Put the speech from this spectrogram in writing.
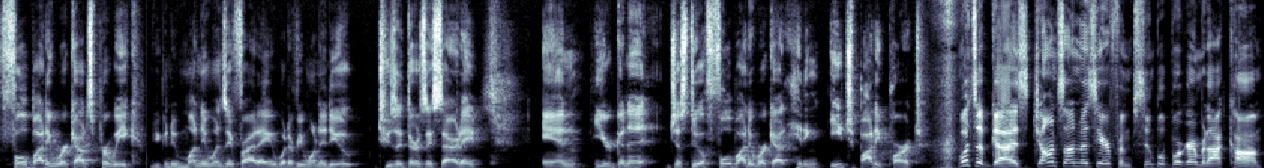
full body workouts per week. You can do Monday, Wednesday, Friday, whatever you want to do, Tuesday, Thursday, Saturday. And you're gonna just do a full body workout hitting each body part. What's up, guys? John Sonmez here from SimpleProgrammer.com,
